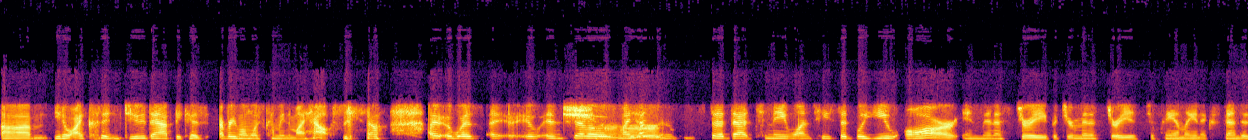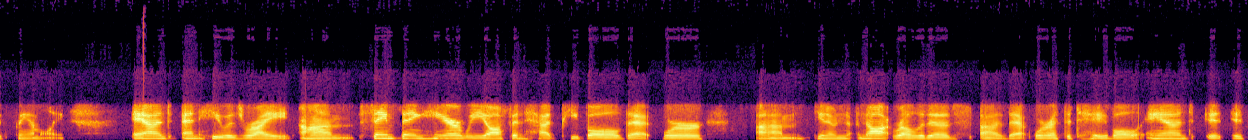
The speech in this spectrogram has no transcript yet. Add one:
um you know I couldn't do that because everyone was coming to my house you know? I, it was it, and so Sure. my husband said that to me once. He said well you are in ministry but your ministry is to family and extended family. And and he was right. Um same thing here. We often had people that were um you know n- not relatives uh that were at the table and it it's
